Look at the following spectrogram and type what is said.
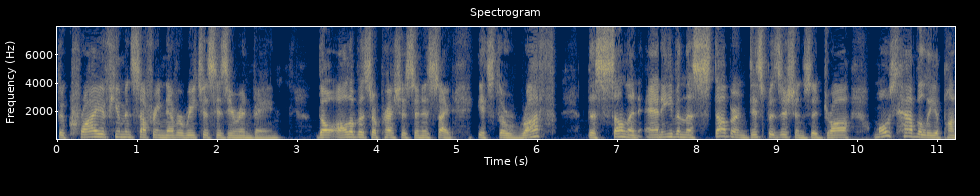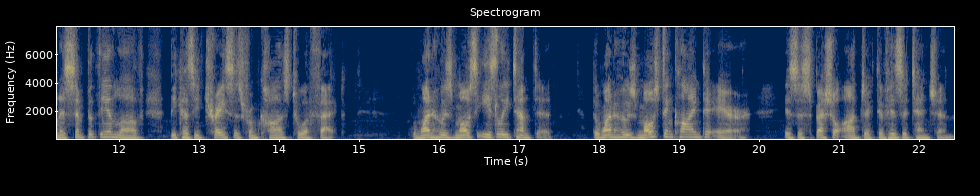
The cry of human suffering never reaches his ear in vain, though all of us are precious in his sight. It's the rough the sullen, and even the stubborn dispositions that draw most heavily upon his sympathy and love because he traces from cause to effect. The one who's most easily tempted, the one who's most inclined to err, is a special object of his attention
